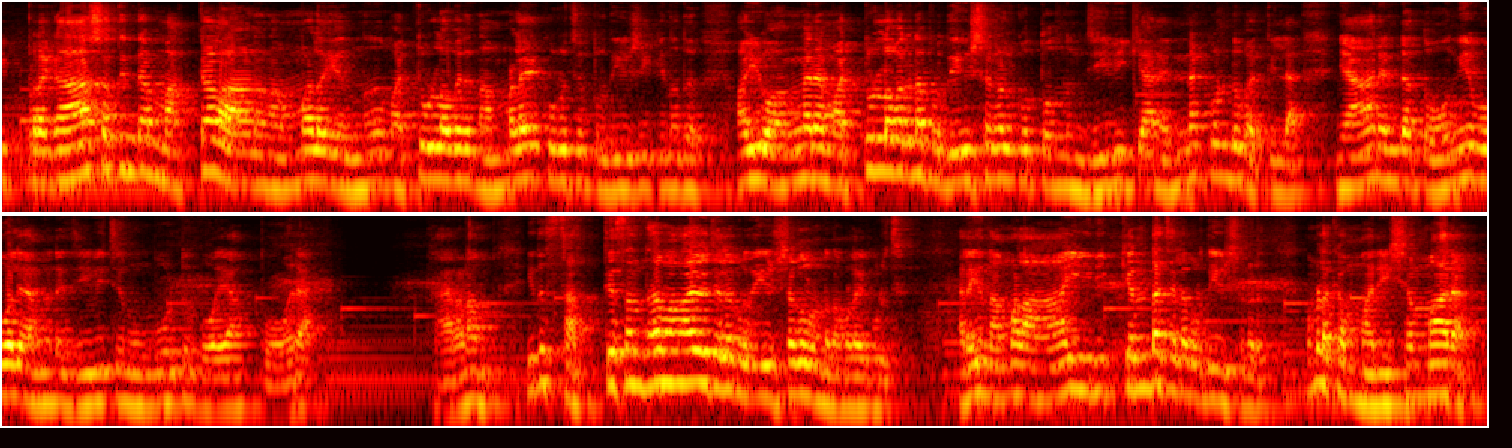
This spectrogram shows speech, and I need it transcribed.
ഈ പ്രകാശത്തിന്റെ മക്കളാണ് നമ്മൾ എന്ന് മറ്റുള്ളവർ നമ്മളെക്കുറിച്ച് പ്രതീക്ഷിക്കുന്നത്. അയ്യോ അങ്ങനെ മറ്റുള്ളവരുടെ പ്രതീക്ഷകൾക്കൊത്തൊന്നും ജീവിക്കാൻ എന്നെ കൊണ്ട് പറ്റില്ല. ഞാൻ എന്റെ തോന്നിയ പോലെ അങ്ങനെ ജീവിച്ച് മുമ്പോട്ട് പോയാൽ പോരാ. കാരണം ഇത് സത്യസന്ധമായ ചില പ്രതീക്ഷകളുണ്ട് നമ്മളെക്കുറിച്ച്. അല്ലെങ്കിൽ നമ്മളായിരിക്കേണ്ട ചില പ്രതീക്ഷകൾ. നമ്മളൊക്കെ മനുഷ്യന്മാരാണ്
